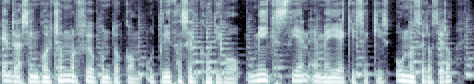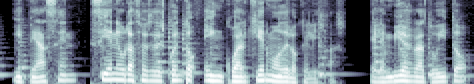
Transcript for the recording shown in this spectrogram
Entras en colchonmorfeo.com, utilizas el código MIX100 MIXX100 y te hacen 100 euros de descuento en cualquier modelo que elijas. El envío es gratuito,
